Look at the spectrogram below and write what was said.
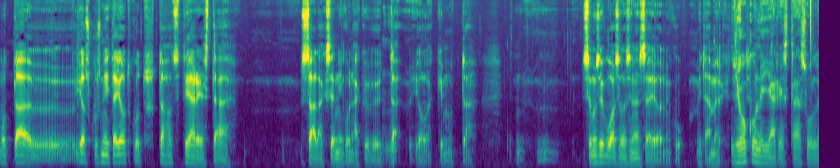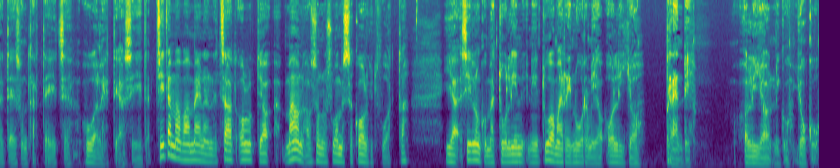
mutta joskus niitä jotkut tahot sitten järjestää saadakseen niin näkyvyyttä jollekin, mutta semmoisia vuosilla sinänsä ei ole niin kuin mitään merkitystä. Joku niin järjestää sulle, että ei sun tarvitse itse huolehtia siitä. Sitä mä vaan menen, että sä oot ollut jo, mä oon asunut Suomessa 30 vuotta ja silloin kun mä tulin, niin Tuomari Nurmio oli jo brändi, oli jo niin kuin joku,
